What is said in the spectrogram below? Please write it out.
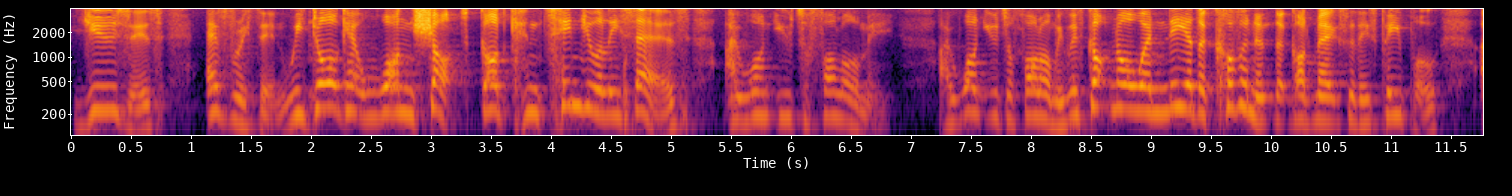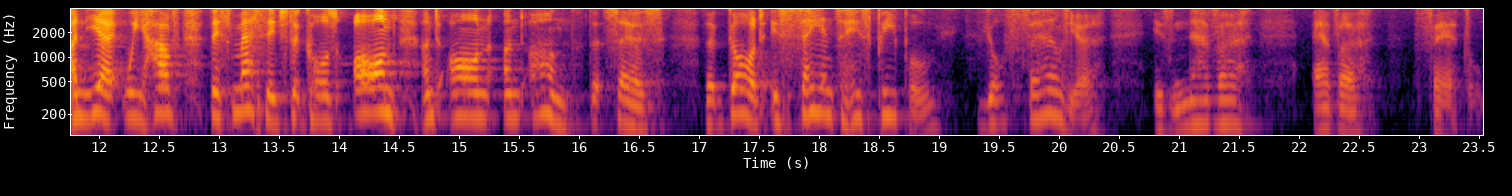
uses everything. We don't get one shot. God continually says, I want you to follow me. I want you to follow me. We've got nowhere near the covenant that God makes with his people, and yet we have this message that goes on and on and on that says that God is saying to his people, Your failure is never, ever fatal.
